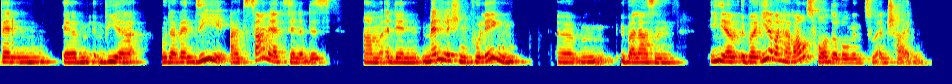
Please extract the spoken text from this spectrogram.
wenn ähm, wir oder wenn Sie als Zahnärztinnen das ähm, den männlichen Kollegen überlassen, ihr, über ihre Herausforderungen zu entscheiden,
